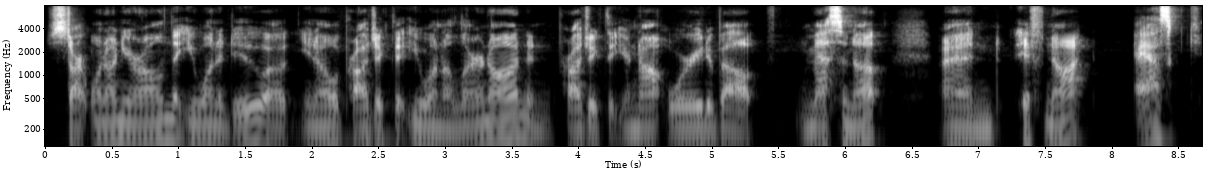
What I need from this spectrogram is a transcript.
start one on your own that you want to do a you know a project that you want to learn on and project that you're not worried about messing up and if not ask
